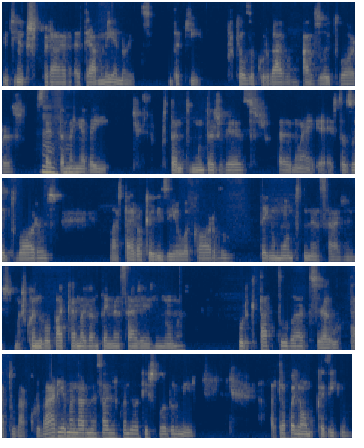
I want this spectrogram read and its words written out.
eu tinha que esperar até à meia-noite daqui, porque eles acordavam às 8 horas, 7 uhum. da manhã daí. Portanto, muitas vezes, ah, não é, estas 8 horas lá está, era o que eu dizia, eu acordo, tenho um monte de mensagens, mas quando vou para a cama já não tenho mensagens nenhuma, porque está tudo a, seja, está tudo a acordar e a mandar mensagens quando eu aqui estou a dormir. Atrapalhou um bocadinho,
